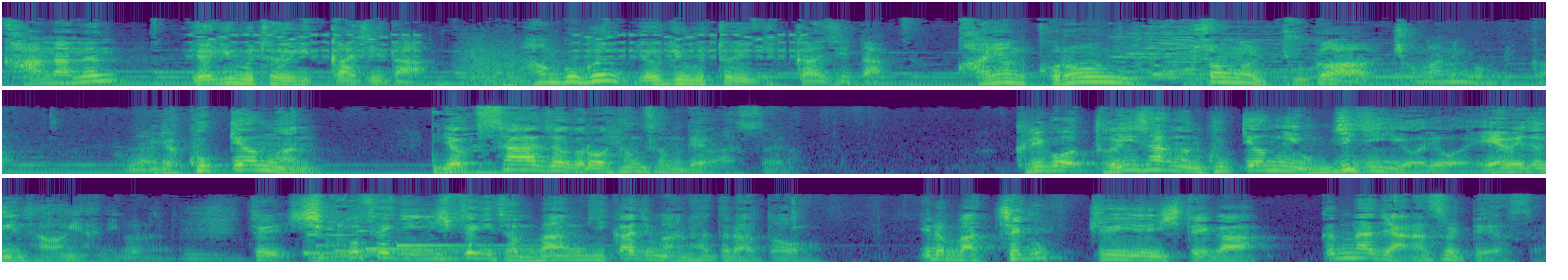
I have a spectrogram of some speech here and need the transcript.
가나는 여기부터 여기까지다. 한국은 여기부터 여기까지다. 과연 그런 특성을 누가 정하는 겁니까? 네. 그러니까 국경은 역사적으로 형성되어 왔어요. 그리고 더 이상은 국경이 움직이기 어려워요. 예외적인 상황이 아니거든요. 저 19세기, 20세기 전반기까지만 하더라도 이른바 제국주의의 시대가 끝나지 않았을 때였어요.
